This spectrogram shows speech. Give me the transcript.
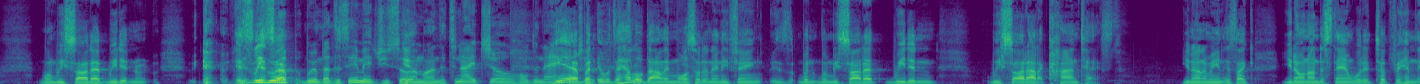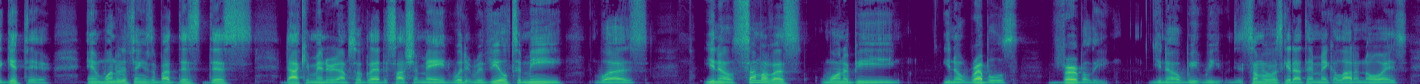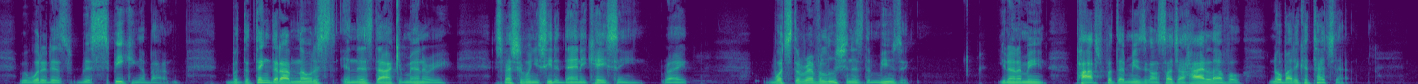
when we saw that we didn't because we grew up we're about the same age you saw yeah. him on the tonight show holding the yeah but it was the hello dolly more yeah. so than anything is when when we saw that we didn't we saw it out of context You know what I mean? It's like you don't understand what it took for him to get there. And one of the things about this this documentary I'm so glad that Sacha made, what it revealed to me was, you know, some of us want to be, you know, rebels verbally. You know, we we some of us get out there and make a lot of noise with what it is we're speaking about. But the thing that I've noticed in this documentary, especially when you see the Danny Kaye scene, right? What's the revolution is the music. You know what I mean? Pops put that music on such a high level, nobody could touch that.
